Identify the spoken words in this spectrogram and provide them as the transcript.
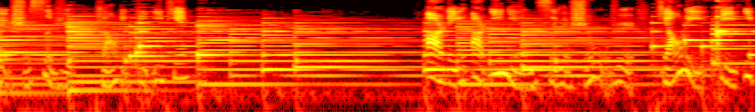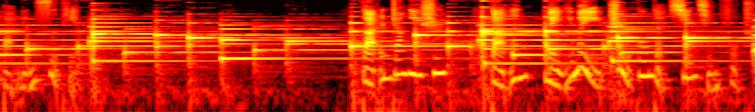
月十四日调理第一天。二零二一年四月十五日调理第一百零四天。感恩张医师，感恩每一位志工的辛勤付出。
